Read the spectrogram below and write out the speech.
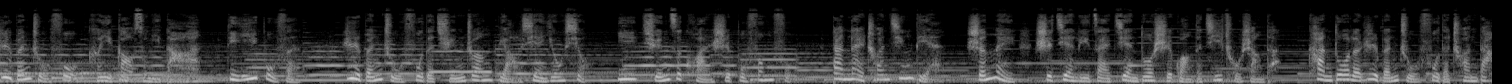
日本主妇可以告诉你答案。第一部分，日本主妇的裙装表现优秀。一裙子款式不丰富，但耐穿经典。审美是建立在见多识广的基础上的。看多了日本主妇的穿搭，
